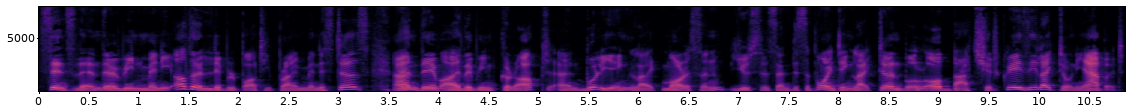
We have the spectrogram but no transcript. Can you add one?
Since then, there have been many other Liberal Party prime ministers, and they've either been corrupt and bullying, like Morrison, useless and disappointing, like Turnbull, or batshit crazy, like Tony Abbott.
